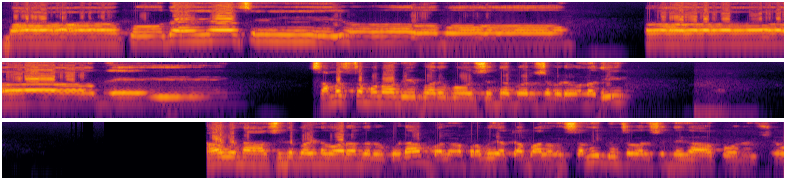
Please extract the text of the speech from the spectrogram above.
మాకు దయసేయోమో ఆమేన్. సమస్తమును మీ కొరకు సిద్ధపరచబడి ఉన్నది. కావున సిద్ధపడిన వారందరూ కూడా బలను ప్రభు యొక్క బాలను సమీపించవలసిందిగా కోరుచు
